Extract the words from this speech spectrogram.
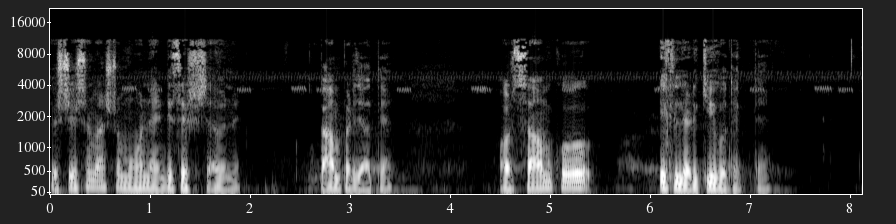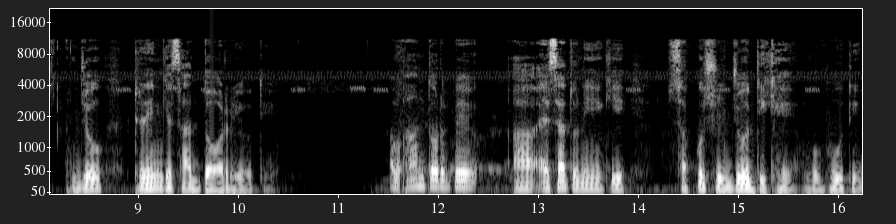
तो स्टेशन मास्टर मोहन 1967 में काम पर जाते हैं और शाम को एक लड़की को देखते हैं जो ट्रेन के साथ दौड़ रही होती है। अब आमतौर पे आ, ऐसा तो नहीं है कि सब कुछ जो दिखे वो भूत ही।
